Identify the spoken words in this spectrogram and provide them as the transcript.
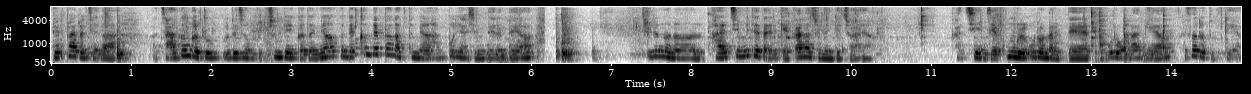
대파를 제가 작은 걸 두 뿌리 정도 준비했거든요. 근데 큰 대파 같으면 한 뿌리 하시면 되는데요. 이런 거는 갈치 밑에다 이렇게 깔아주는 게 좋아요. 같이 이제 국물 우러날 때 우러나게요. 썰어 둘게요.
